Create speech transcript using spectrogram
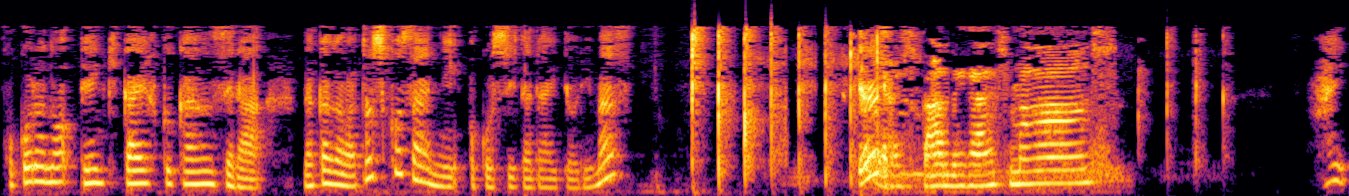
心の天気回復カウンセラー、中川敏子さんにお越しいただいております。よろしくお願いします。はい。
